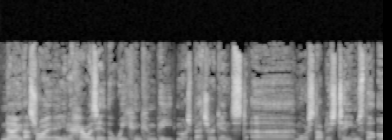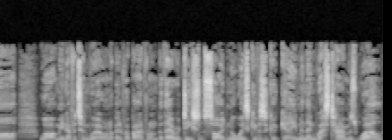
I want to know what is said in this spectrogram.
No, that's right. You know, how is it that we can compete much better against uh, more established teams that are, well, I mean, Everton were on a bit of a bad run, but they're a decent side and always give us a good game. And then West Ham as well.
